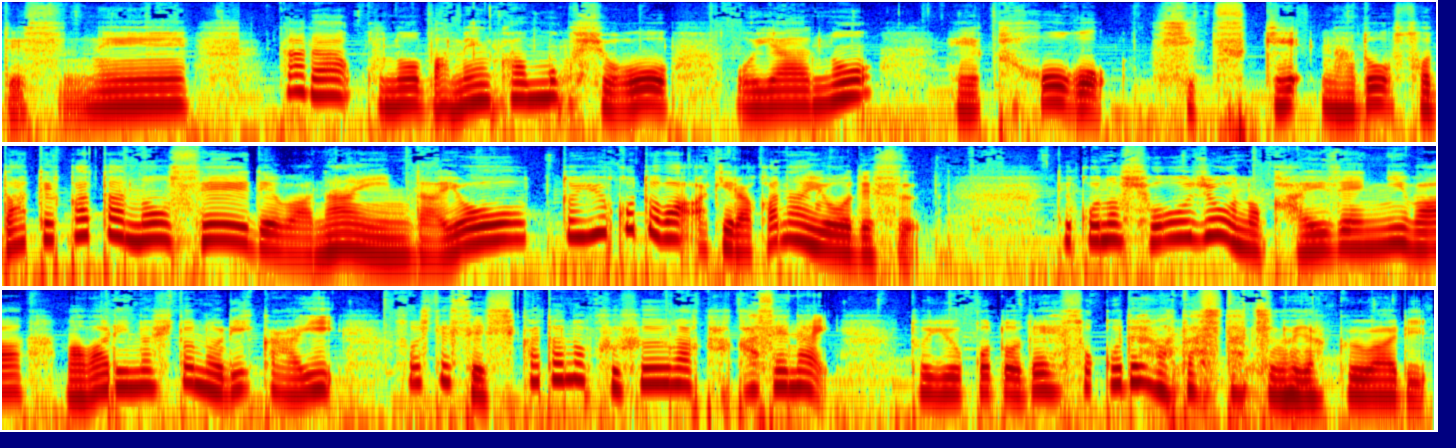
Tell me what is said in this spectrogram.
ですね。ただ、この場面科目書を親の、えー、過保護、しつけなど育て方のせいではないんだよということは明らかなようです。で、この症状の改善には、周りの人の理解、そして接し方の工夫が欠かせないということで、そこで私たちの役割、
